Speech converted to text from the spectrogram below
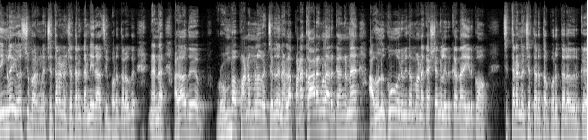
நீங்களே யோசிச்சு பாருங்களேன். சித்திர நட்சத்திரம் கன்னிராசி பொறுத்தளவுக்கு நன்ன அதாவது ரொம்ப பணம்லாம் வச்சுருந்து நல்லா பணக்காரங்களாக இருக்காங்கன்னா அவனுக்கும் ஒரு விதமான கஷ்டங்கள் இருக்க தான் இருக்கும். சித்திர நட்சத்திரத்தை பொறுத்தளவிற்கு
